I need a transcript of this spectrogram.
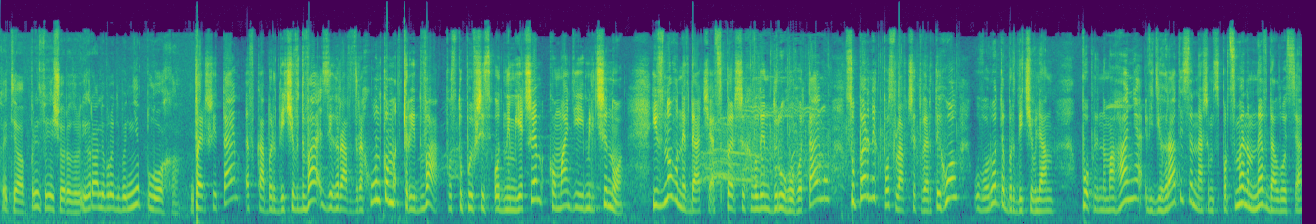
хотя, в принципе, я еще раз говорю, играли вроде бы неплохо. Перший тайм ФК Бердичів 2 зіграв з рахунком 3-2, поступившись одним м'ячем команді Ємільчино. І знову невдача. З перших хвилин другого тайму суперник послав четвертий гол у ворота бердичівлян. Попри намагання, відігратися нашим спортсменам не вдалося.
